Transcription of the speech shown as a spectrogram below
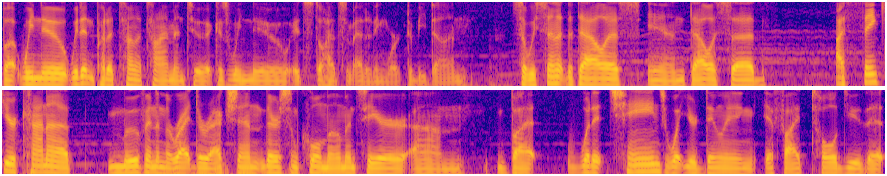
But we knew we didn't put a ton of time into it because we knew it still had some editing work to be done. So we sent it to Dallas, and Dallas said, I think you're kind of moving in the right direction. There's some cool moments here, um, but would it change what you're doing if I told you that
